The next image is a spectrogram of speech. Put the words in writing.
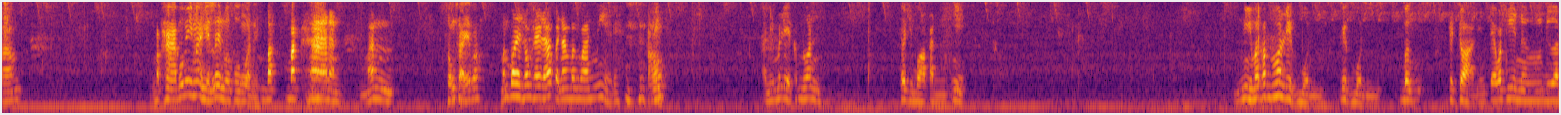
ตาม บักหาบ่มีมาเห็นเล่นบ่ปูงวันนี่บักบักหานั่นมัน สงสัยปะมันบ่ได้สงสัยแล้วไปนั่งบางวันมีเด้เอาอันนี้มันเลขคำนวณก็จะบอกกันนี่นี่มาคำนวณเลขบนเลขบน เบิ่งจะจอดนี่แต่วันที่หนึ่งเดือน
